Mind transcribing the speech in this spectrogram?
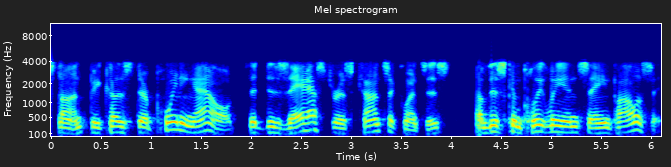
stunt because they're pointing out the disastrous consequences of this completely insane policy.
